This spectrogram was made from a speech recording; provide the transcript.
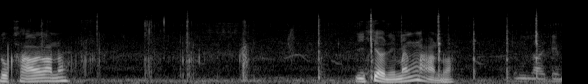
ดูขาวไว้ก่อนเนอะอีเขียวนี่แมั่งหมานวะมีรอยเต็ม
